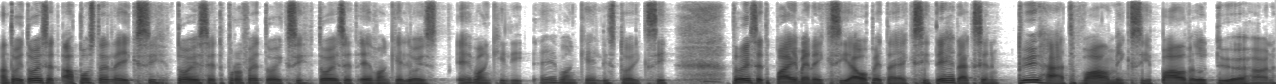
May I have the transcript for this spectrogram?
antoi toiset apostoleiksi, toiset profetoiksi, toiset evankeli, evankelistoiksi, toiset paimeniksi ja opettajiksi, tehdäkseen pyhät valmiiksi palvelutyöhön,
